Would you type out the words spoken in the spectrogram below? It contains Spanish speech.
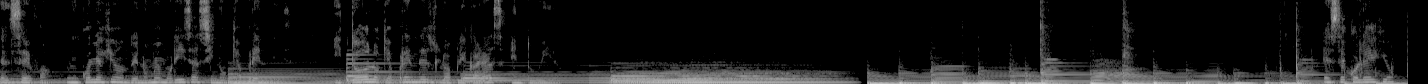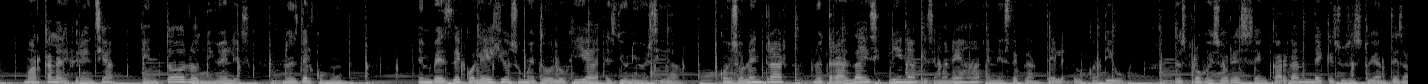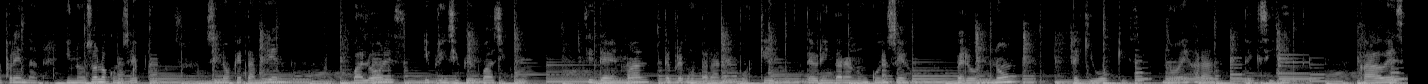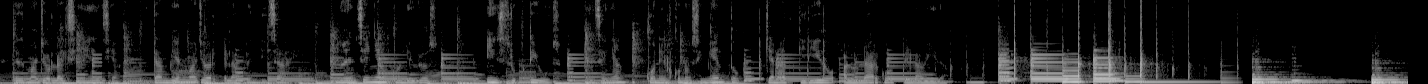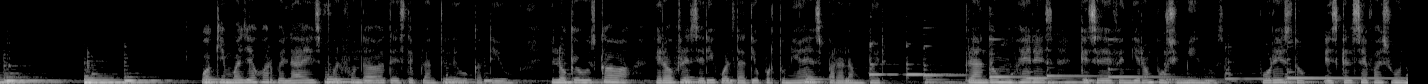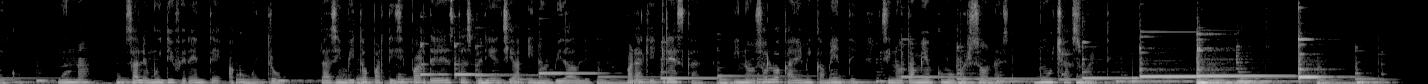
El CEFA, un colegio donde no memorizas sino que aprendes, y todo lo que aprendes lo aplicarás en tu vida. Este colegio marca la diferencia en todos los niveles, no es del común. En vez de colegio, su metodología es de universidad. Con solo entrar, notarás la disciplina que se maneja en este plantel educativo. Los profesores se encargan de que sus estudiantes aprendan, y no solo conceptos, sino que también valores y principios básicos. Si te ven mal, te preguntarán el por qué, te brindarán un consejo, pero no te equivoques, no dejarán de exigirte. Cada vez es mayor la exigencia y también mayor el aprendizaje. No enseñan con libros instructivos, enseñan con el conocimiento que han adquirido a lo largo de la vida. Joaquín Vallejo Arbeláez fue el fundador de este plantel educativo y lo que buscaba era ofrecer igualdad de oportunidades para la mujer, creando mujeres que se defendieran por sí mismas. Por esto es que el CEFA es único, una sale muy diferente a como entró. Las invito a participar de esta experiencia inolvidable para que crezcan y no solo académicamente, sino también como personas. Mucha suerte.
